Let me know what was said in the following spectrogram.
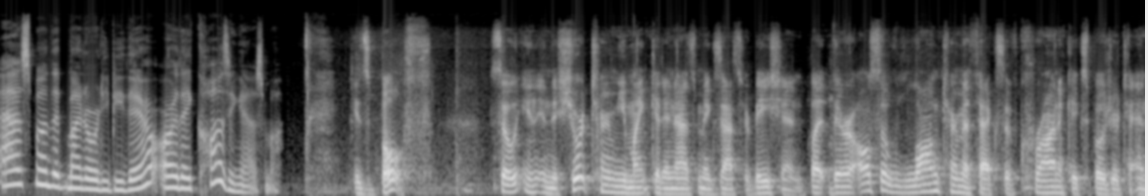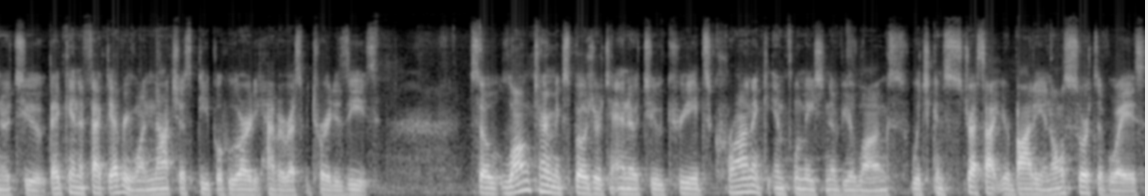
asthma that might already be there, or are they causing asthma? It's both. So, in, in the short term, you might get an asthma exacerbation, but there are also long term effects of chronic exposure to NO2 that can affect everyone, not just people who already have a respiratory disease. So, long term exposure to NO2 creates chronic inflammation of your lungs, which can stress out your body in all sorts of ways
